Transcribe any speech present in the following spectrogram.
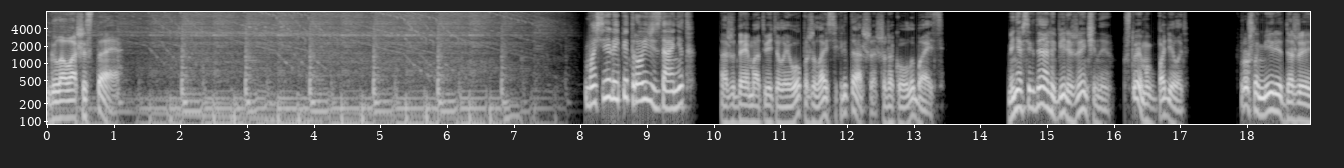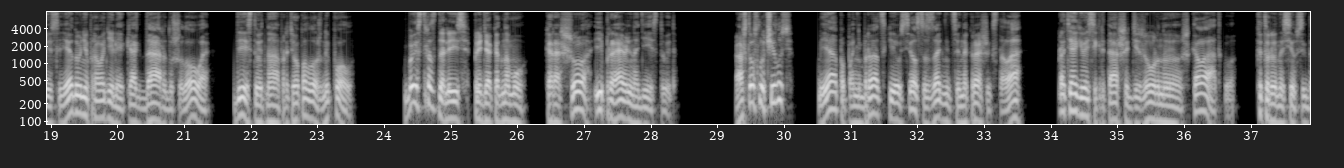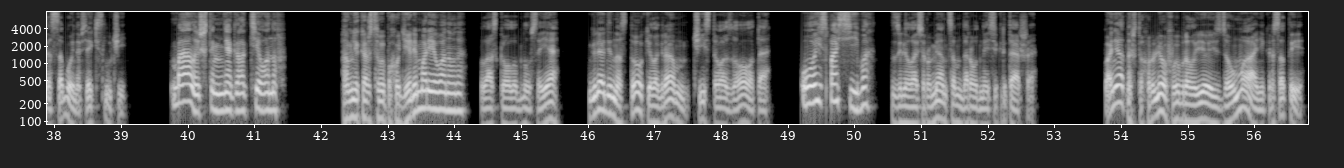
Глава шестая. «Василий Петрович занят», — ожидаемо ответила его пожилая секретарша, широко улыбаясь. «Меня всегда любили женщины. Что я могу поделать? В прошлом мире даже исследования проводили, как дар душелова действует на противоположный пол. Быстро сдались, придя к одному. Хорошо и правильно действует. А что случилось? Я по-понебратски уселся с задницей на краешек стола, протягивая секретарше дежурную шоколадку, которую носил всегда с собой на всякий случай. «Балуешь ты меня, Галактионов!» «А мне кажется, вы похудели, Мария Ивановна?» — ласково улыбнулся я, глядя на сто килограмм чистого золота. «Ой, спасибо!» — залилась румянцем дородная секретарша. Понятно, что Хрулев выбрал ее из-за ума, а не красоты.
